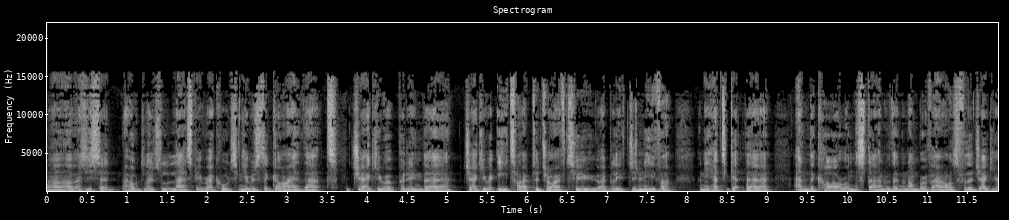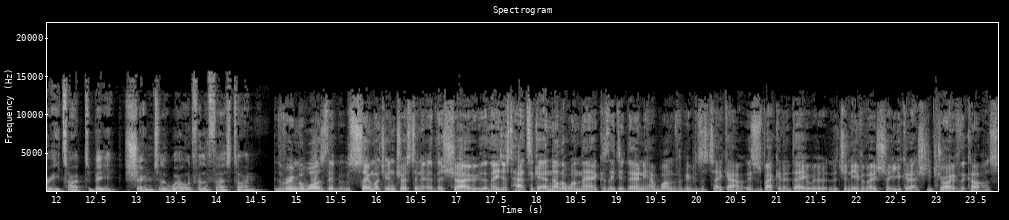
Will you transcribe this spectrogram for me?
Uh, as you said, hold loads of land speed records. He was the guy that Jaguar putting their Jaguar E-Type to drive to, I believe, Geneva, and he had to get there and the car on the stand within a number of hours for the Jaguar E-Type to be shown to the world for the first time. The rumor was that there was so much interest in it at the show that they just had to get another one there because they did. They only had one for people to take out. This was back in the day where the Geneva Motor Show you could actually drive the cars,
